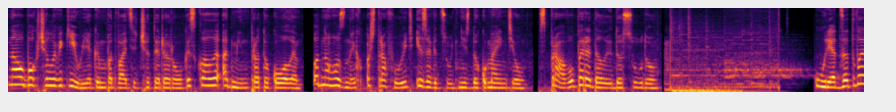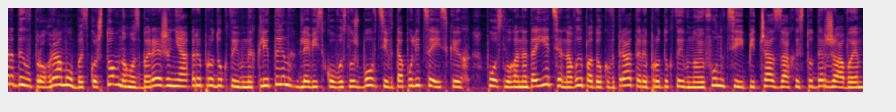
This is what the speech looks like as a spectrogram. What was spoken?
На обох чоловіків, яким по 24 роки склали адмінпротоколи. Одного з них оштрафують і за відсутність документів. Справу передали до суду. Уряд затвердив програму безкоштовного збереження репродуктивних клітин для військовослужбовців та поліцейських. Послуга надається на випадок втрати репродуктивної функції під час захисту держави.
